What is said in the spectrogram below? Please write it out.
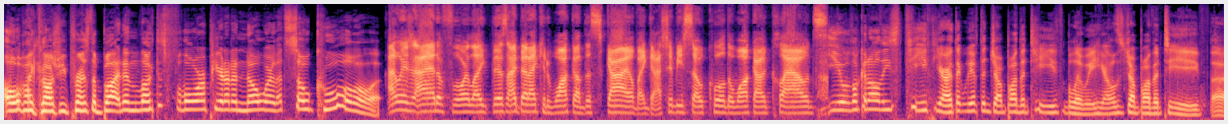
Oh my gosh, we pressed the button and look, this floor appeared out of nowhere. That's so cool. I wish I had a floor like this. I bet I could walk on the sky. Oh my gosh, it'd be so cool to walk on clouds. You look at all these teeth here. I think we have to jump on the teeth, Bluey. Here, let's jump on the teeth. Uh,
